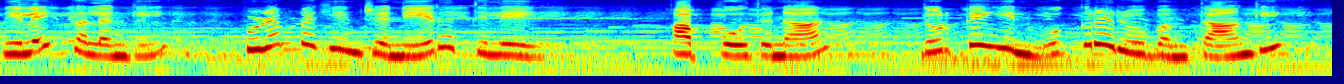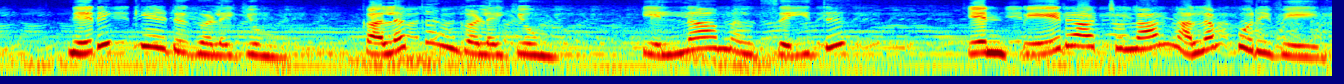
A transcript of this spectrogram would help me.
நிலை கலங்கி குழம்புகின்ற நேரத்திலே அப்போது நான் துர்க்கையின் உக்ர ரூபம் தாங்கி நெருக்கேடுகளையும் கலக்கங்களையும் இல்லாமல் செய்து என் பேராற்றலால் நலம் புரிவேன்.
